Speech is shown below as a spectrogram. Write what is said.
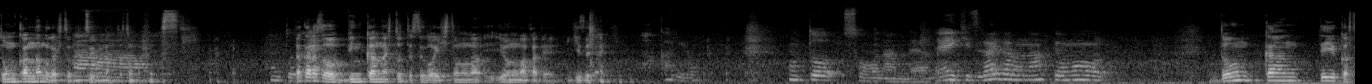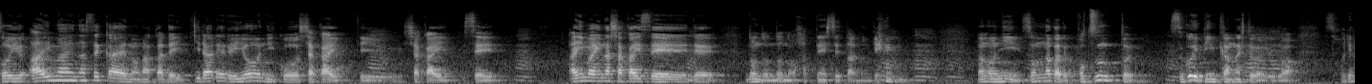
鈍感なのが人の強みなんだと思います。だからうそう敏感な人ってすごい人のな世の中で生きづらい。分かるよ。本当そうなんだよね。生きづらいだろうなって思う鈍感っていうかそういう曖昧な世界の中で生きられるようにこう社会っていううん。社会性、う曖昧な社会性でどんどんどんどん発展してった人間、なのにその中でポツンとすごい敏感な人がいるのは、そりゃ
